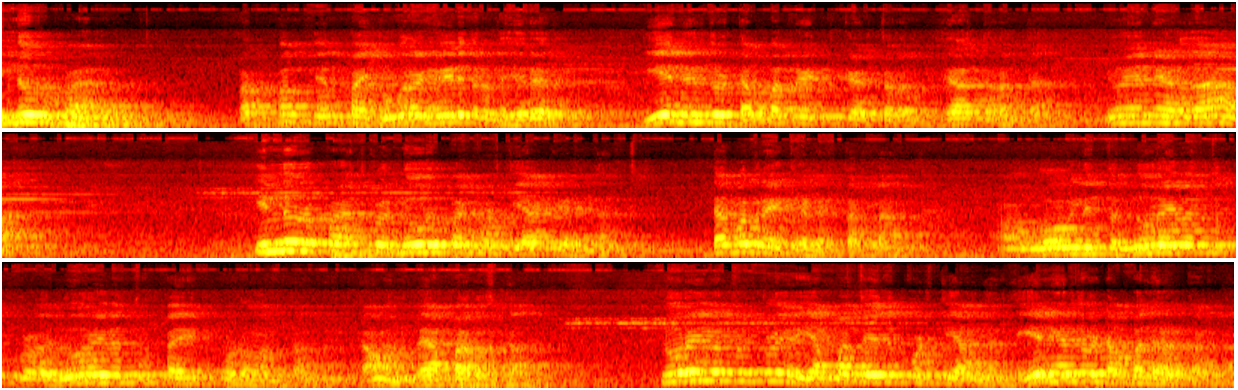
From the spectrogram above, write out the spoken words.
ಇನ್ನೂರು ರೂಪಾಯಿ ರಪ್ಪಂತ ನೆನಪಾಯ್ತು, ಊರಾಗ ಹೇಳಿದ್ರಲ್ಲ ಹಿರಿಯರು, ಏನು ಹೇಳಿದ್ರು ಡಬಲ್ ರೇಟ್ ಕೇಳ್ತಾರಂತ ಹೇಳ್ತಾರಂತ. ನೀವೇನು ಹೇಳ್ದ? ಇನ್ನೂರು ರೂಪಾಯಿ ಅಂತ ನೂರು ರೂಪಾಯಿ ಕೊಡ್ತೀವಿ ಯಾಕೆ ಹೇಳಿದಂತ ಡಬಲ್ ರೇಟ್ ಹೇಳಿರ್ತಾರಲ್ಲ ಅವ್ನು ಹೋಗ್ಲಿಂತ ನೂರೈವತ್ತು ನೂರೈವತ್ತು ರೂಪಾಯಿ ಕೊಡುವಂತ ಅವನು ವ್ಯಾಪಾರಸ್ಥ. ನೂರೈವತ್ತು ರೂಪಾಯಿ ಎಪ್ಪತ್ತೈದು ಕೊಡ್ತೀಯ ಅನ್ನಂತ ಏನು ಹೇಳಿದ್ರು ಡಬಲ್ ಹೇಳ್ತಾರಲ್ಲ.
